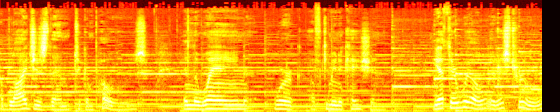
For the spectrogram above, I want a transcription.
obliges them to compose, in the wan work of communication. Yet there will, it is true,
